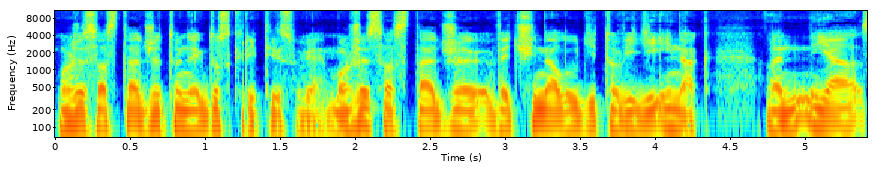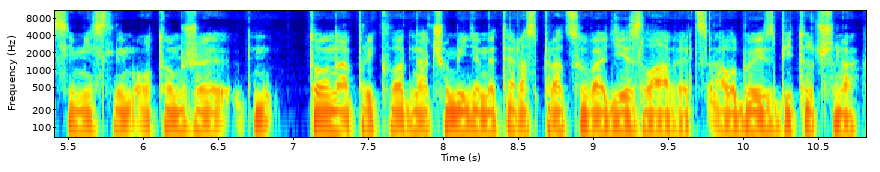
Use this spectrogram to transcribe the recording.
Môže sa stať, že to niekto skritizuje. Môže sa stať, že väčšina ľudí to vidí inak. Len ja si myslím o tom, že to napríklad, na čom ideme teraz pracovať, je zlá vec, alebo je zbytočná,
